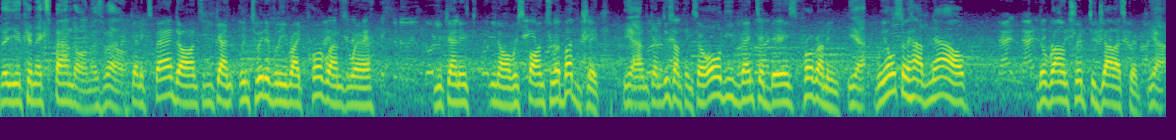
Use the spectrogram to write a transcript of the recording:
That you can expand on as well. You can expand on so you can intuitively write programs where you can you know respond to a button click Yeah. and can do something so all the evented based programming Yeah. we also have now the round trip to javascript Yeah.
